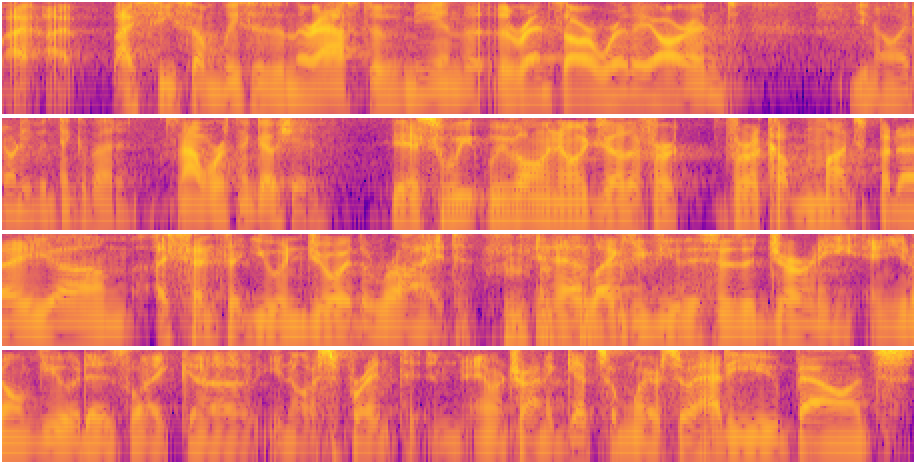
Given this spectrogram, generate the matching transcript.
I, I, I see some leases and they're asked of me and the, the rents are where they are. And, you know, I don't even think about it. It's not worth negotiating. Yeah, so we, we've only known each other for, for a couple months, but I um, I sense that you enjoy the ride and that like you view this as a journey and you don't view it as like uh, you know a sprint and, and we're trying to get somewhere. So how do you balance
